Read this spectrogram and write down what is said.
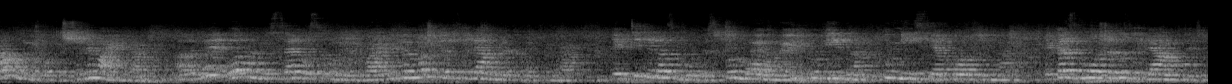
програму ми поки що не маємо права. Але ви, орган місцевого самоврядування, ви можете розглянути таку програму. Як тільки у вас буде сформована відповідна комісія профільна, яка зможе розглянути цю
